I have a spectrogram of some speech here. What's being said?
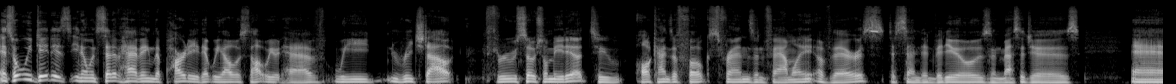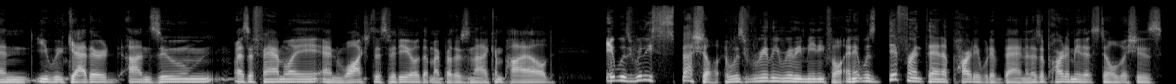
And so what we did is, you know, instead of having the party that we always thought we would have, we reached out through social media to all kinds of folks, friends and family of theirs to send in videos and messages and you, we gathered on Zoom as a family and watched this video that my brothers and I compiled. It was really special. It was really, really meaningful. And it was different than a party would have been. And there's a part of me that still wishes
